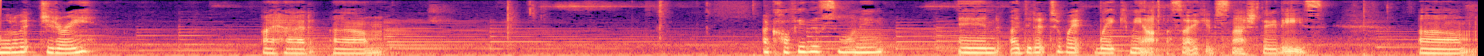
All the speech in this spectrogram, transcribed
A little bit jittery. I had um, a coffee this morning and I did it to wake, me up so I could smash through these um,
